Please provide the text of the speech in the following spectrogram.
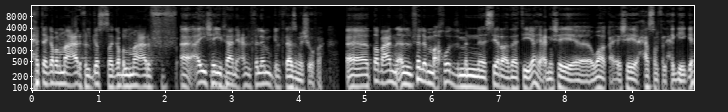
حتى قبل ما أعرف القصة قبل ما أعرف آه، أي شيء ثاني عن الفيلم قلت لازم أشوفه. آه، طبعا الفيلم مأخوذ من سيرة ذاتية يعني شيء آه، واقعي شيء حصل في الحقيقة.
